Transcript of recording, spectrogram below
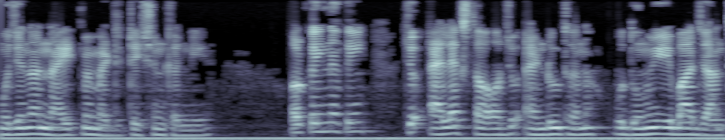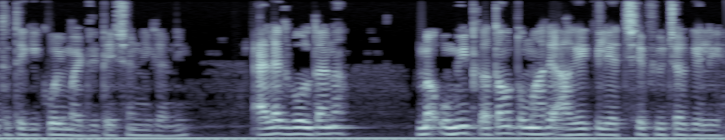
मुझे ना नाइट में मेडिटेशन करनी है। और कहीं ना कहीं जो एलेक्स था और जो एंड्रू था ना, वो दोनों ये बात जानते थे कि कोई मेडिटेशन नहीं करनी। एलेक्स बोलता है ना मैं उम्मीद करता हूँ तुम्हारे आगे के लिए, अच्छे फ्यूचर के लिए।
